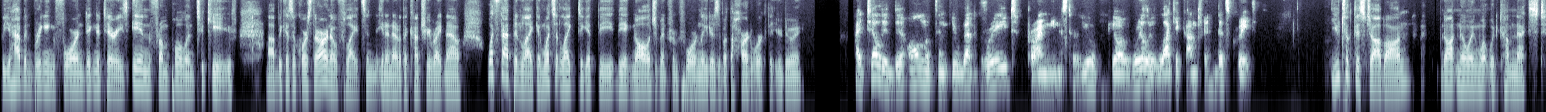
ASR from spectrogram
But you have been bringing foreign dignitaries in from Poland to Kiev, uh, because of course there are no flights in, in and out of the country right now. What's that been like, and what's it like to get the the acknowledgement from foreign leaders about the hard work that you're doing? I tell you the only thing you've got great prime minister. You you're a really lucky country. That's great you took this job on not knowing what would come next.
